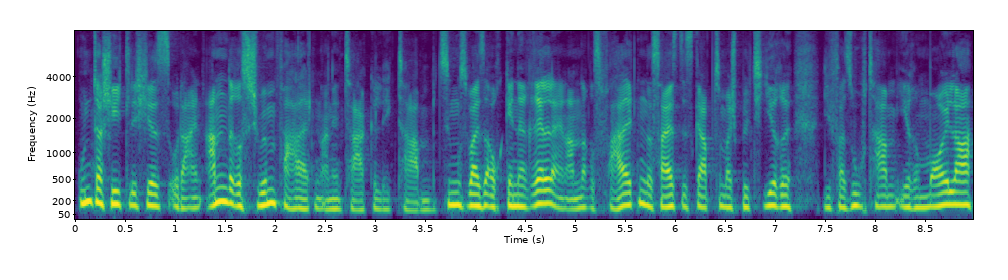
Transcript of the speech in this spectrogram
unterschiedliches oder ein anderes Schwimmverhalten an den Tag gelegt haben, beziehungsweise auch generell ein anderes Verhalten. Das heißt, es gab zum Beispiel Tiere, die versucht haben, ihre Mäuler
